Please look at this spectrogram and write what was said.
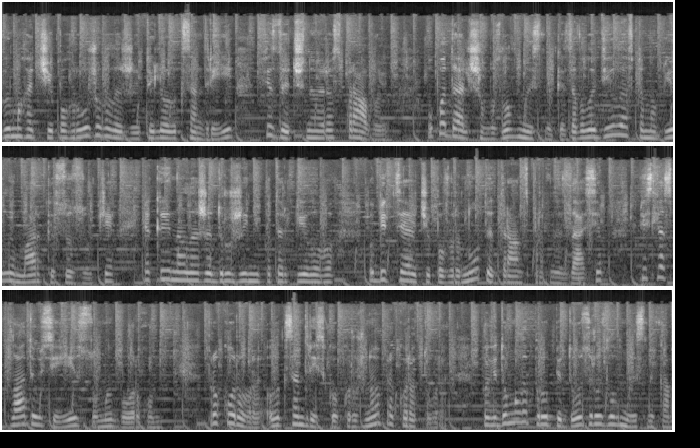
вимагачі погрожували жителю Олександрії фізичною розправою. У подальшому зловмисники заволоділи автомобілем марки Сузуки, який належить дружині потерпілого, обіцяючи повернути транспортний засіб після сплати усієї суми боргу. Прокурори Олександрійської окружної прокуратури повідомили про підозру зловмисникам.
